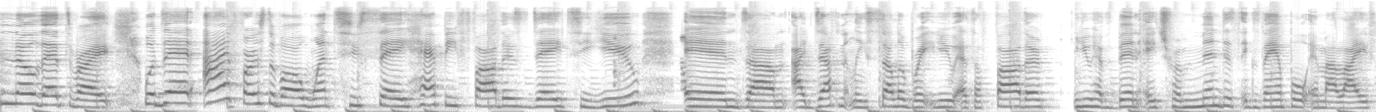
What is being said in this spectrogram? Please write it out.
know that's right. Well, Dad, I first of all want to say happy Father's Day to you. And um, I definitely celebrate you as a father. You have been a tremendous example in my life.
